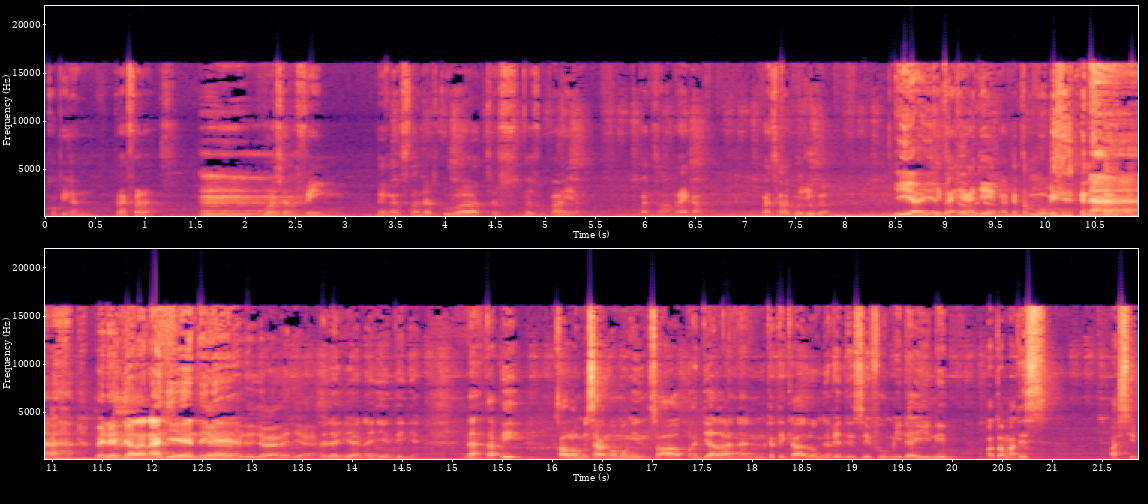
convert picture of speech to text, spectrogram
kopi kan preference Hmm. gua surfing dengan standar gua terus nggak suka ya bukan salah mereka bukan salah gua juga Iya iya kitanya betul. aja betul. yang nggak ketemu gitu Nah, beda jalan aja ya intinya Iya, ya. beda jalan aja Beda jalan aja intinya. Nah, tapi kalau misalnya ngomongin soal perjalanan ketika lu ngerintis si Fumida ini otomatis pasti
